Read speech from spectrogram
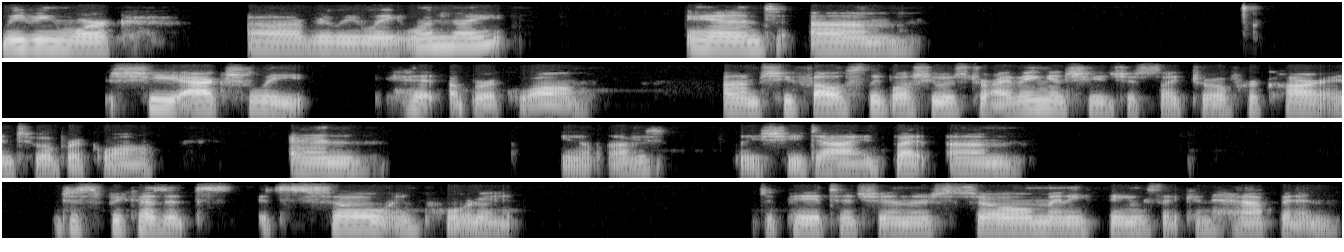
leaving work uh, really late one night, and um, she actually hit a brick wall. Um, she fell asleep while she was driving, and she just like drove her car into a brick wall, and you know, obviously she died. But um, just because it's it's so important to pay attention. There's so many things that can happen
